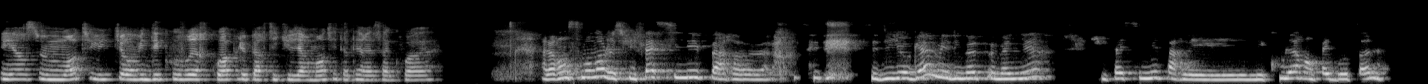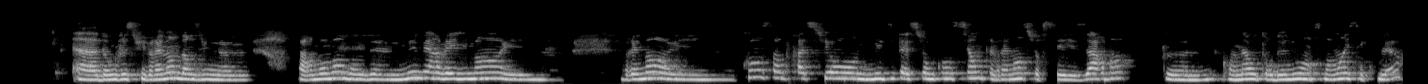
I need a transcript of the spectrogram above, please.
Et en ce moment, tu, tu as envie de découvrir quoi plus particulièrement? Tu t'intéresses à quoi? Alors en ce moment, je suis fascinée par... Euh, c'est du yoga, mais d'une autre manière. Je suis fascinée par les, les couleurs en fait d'automne. Euh, donc je suis vraiment dans une... Par moment, dans un émerveillement et vraiment une concentration, une méditation consciente vraiment sur ces arbres qu'on a autour de nous en ce moment et ces couleurs.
